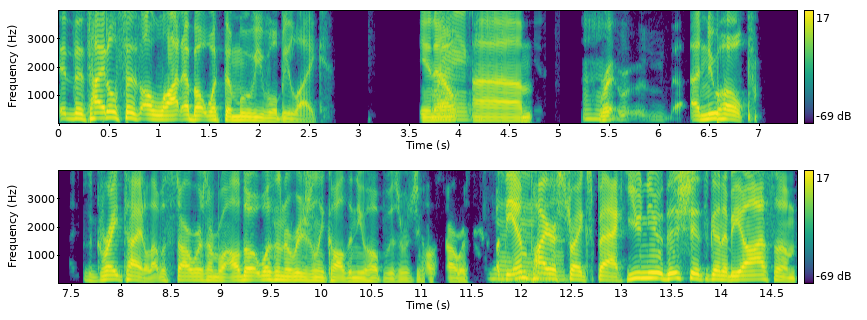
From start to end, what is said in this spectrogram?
the title says a lot about what the movie will be like. You know, Right. um Mhm. Re- Re- A New Hope was a great title. That was Star Wars number one, although it wasn't originally called A New Hope. It was originally called Star Wars. But The yeah, Empire yeah. Strikes Back. You knew this shit's gonna be awesome.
